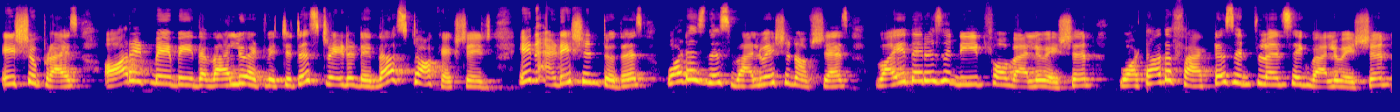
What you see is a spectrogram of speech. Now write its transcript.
issue price or it may be the value at which it is traded in the stock exchange. In addition to this, what is this valuation of shares? Why there is a need for valuation? What are the factors influencing valuation?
